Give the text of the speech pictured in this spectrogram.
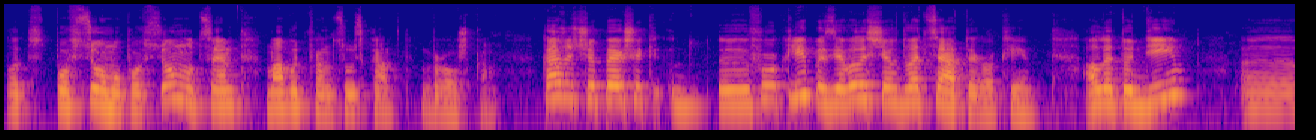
от по всьому, по всьому, це, мабуть, французька брошка. Кажуть, що перші е, фуркліпи з'явилися ще в 20-ті роки. Але тоді е,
